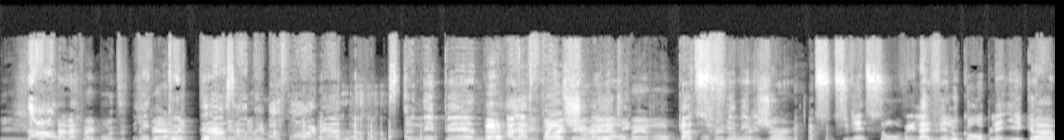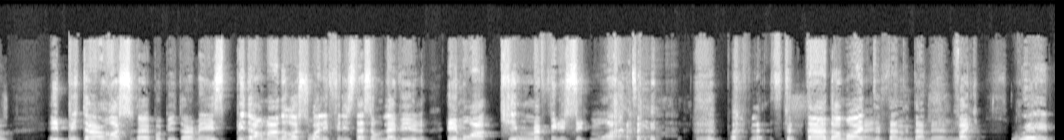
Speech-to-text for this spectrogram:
Il joue pas tout le temps la même maudite nouvelle. C'est la même affaire, man! C'est une épine! À la fin Ok, du jeu, ben, là, on verra. Quand tu On verra finis le jeu, tu, tu viens de sauver la ville au complet. Il est comme. Et Peter reçoit. euh, pas Peter, mais Spider-Man reçoit les félicitations de la ville. Et moi, qui me félicite, moi? C'est tout le temps de même, Hey, tout le temps, tout le temps. lui. Fait que, oui!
